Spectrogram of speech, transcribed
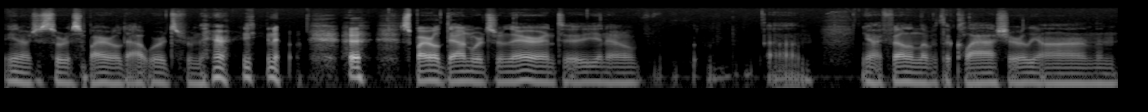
you know just sort of spiraled outwards from there. you know, spiraled downwards from there into you know um, you know, I fell in love with the Clash early on, and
